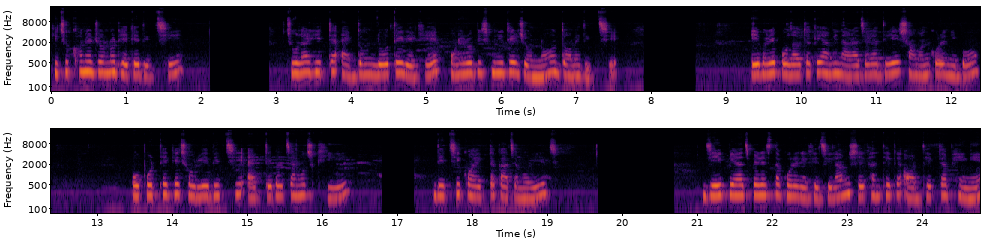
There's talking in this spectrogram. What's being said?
কিছুক্ষণের জন্য ঢেকে দিচ্ছি। চুলার হিটটা একদম লোতে রেখে পনেরো বিশ মিনিটের জন্য দমে দিচ্ছি। এবারে পোলাওটাকে আমি নাড়াচাড়া দিয়ে সমান করে নিব। ওপর থেকে ছড়িয়ে দিচ্ছি এক টেবিল চামচ ঘি। দিচ্ছি কয়েকটা কাঁচামরিচ। যেই পেঁয়াজ বেরেস্তা করে রেখেছিলাম, সেখান থেকে অর্ধেকটা ভেঙে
